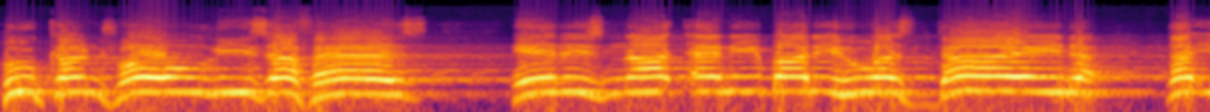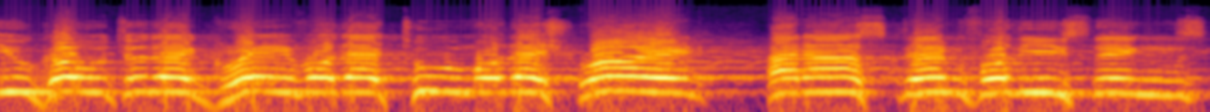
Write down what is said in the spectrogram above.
who control these affairs. It is not anybody who has died that you go to their grave or their tomb or their shrine and ask them for these things.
